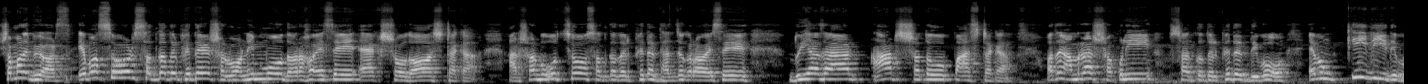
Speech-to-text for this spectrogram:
সম্মানিত ভিউয়ার্স এবছর সদগাতুল ফেতের সর্বনিম্ন ধরা হয়েছে একশো দশ টাকা আর সর্বোচ্চ সদগাতুল ফেতের ধার্য করা হয়েছে দুই হাজার আটশত পাঁচ টাকা। অর্থাৎ আমরা সকলেই সদগাতুল ফেতের দিব এবং কি দিয়ে দেব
